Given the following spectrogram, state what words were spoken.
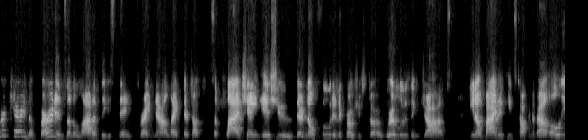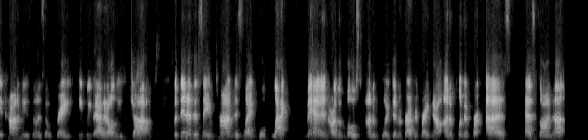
we're carrying the burdens of a lot of these things right now. Like they're talking supply chain issues. There's no food in the grocery store. We're losing jobs. You know, Biden keeps talking about, oh, the economy is doing so great. We've added all these jobs. But then at the same time, it's like, well, black men are the most unemployed demographic right now. Unemployment for us has gone up.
